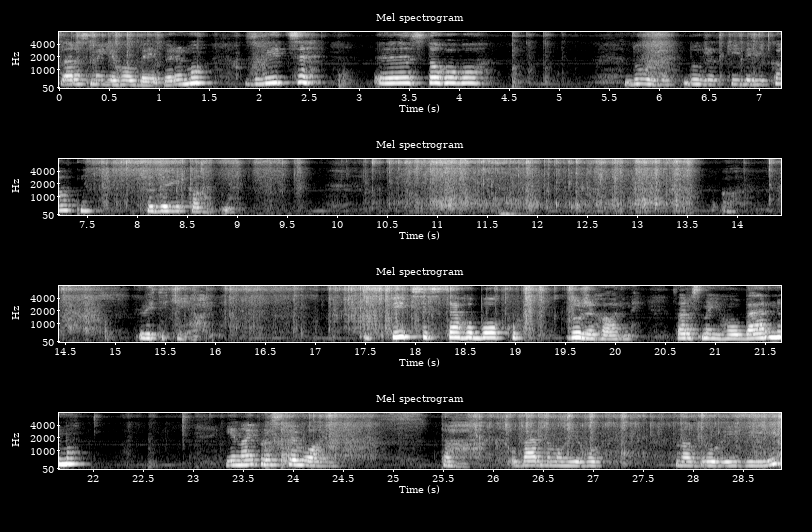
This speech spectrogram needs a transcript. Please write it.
Зараз ми його виберемо звідси е, з того. Дуже, дуже такий делікатний, що делікатний. О, Дивіться, який гарний. І спікся з цього боку. Дуже гарний. Зараз ми його обернемо і найпростиваємо. Так, обернемо його на другий бік.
